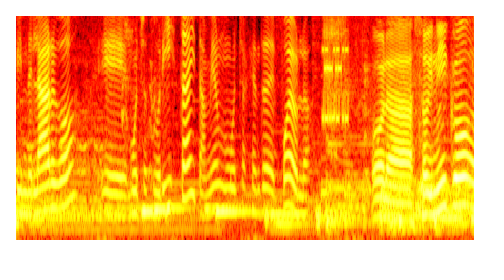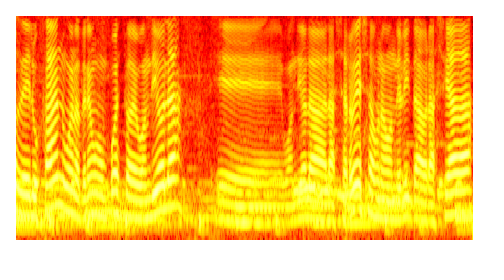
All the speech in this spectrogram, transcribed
fin de largo, eh, muchos turistas y también mucha gente del pueblo. Hola, soy Nico de Luján. Bueno, tenemos un puesto de bondiola. Eh, bondiola la cerveza, una bondiolita braseada.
